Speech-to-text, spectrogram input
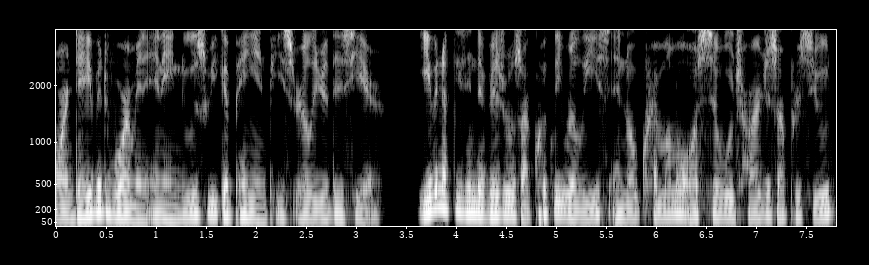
warned David Vorman in a Newsweek opinion piece earlier this year. Even if these individuals are quickly released and no criminal or civil charges are pursued,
